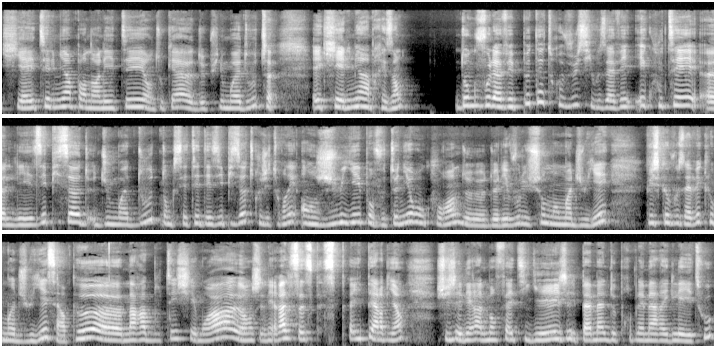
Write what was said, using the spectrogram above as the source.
qui a été le mien pendant l'été, en tout cas depuis le mois d'août, et qui est le mien à présent. Donc vous l'avez peut-être vu si vous avez écouté euh, les épisodes du mois d'août. Donc c'était des épisodes que j'ai tournés en juillet pour vous tenir au courant de, l'évolution de mon mois de juillet, puisque vous savez que le mois de juillet c'est un peu euh, marabouté chez moi. En général ça se passe pas hyper bien. Je suis généralement fatiguée, j'ai pas mal de problèmes à régler et tout.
